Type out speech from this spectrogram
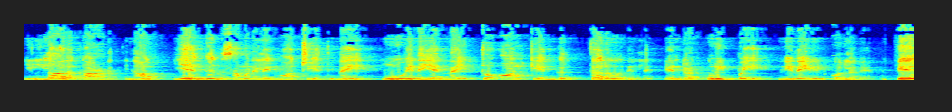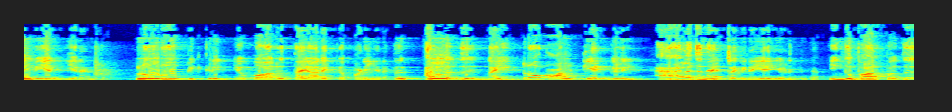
இல்லாத காரணத்தினால் இயங்கு சமநிலை மாற்றியத்தினை மூவினைய நைட்ரோ ஆல்கேன்கள் தருவதில்லை என்ற குறிப்பை நினைவில் கொள்ள வேண்டும். கேள்வி எண் இரண்டு. குளோரோபிக்ரின் எவ்வாறு தயாரிக்கப்படுகிறது? அல்லது நைட்ரோ ஆல்கேன்களில் ஹாலஜனேற்ற வினையை எழுதுக. இங்கு பார்ப்பது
